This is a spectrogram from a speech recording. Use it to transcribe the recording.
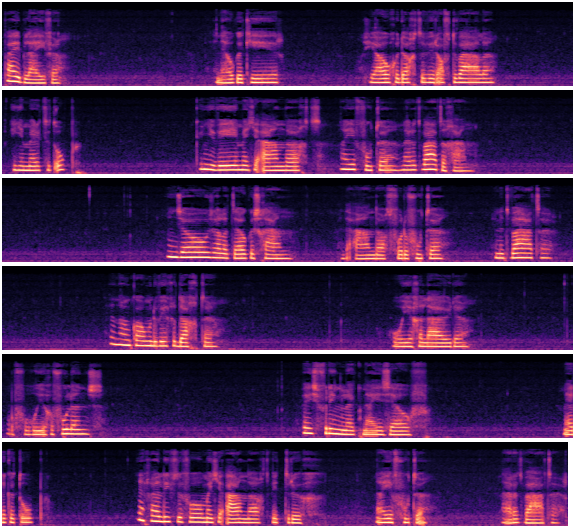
bij blijven. En elke keer als jouw gedachten weer afdwalen en je merkt het op, kun je weer met je aandacht naar je voeten, naar het water gaan. En zo zal het telkens gaan de aandacht voor de voeten in het water. En dan komen er weer gedachten. Hoor je geluiden of voel je gevoelens. Wees vriendelijk naar jezelf. Merk het op En ga liefdevol met je aandacht weer terug naar je voeten, naar het water.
